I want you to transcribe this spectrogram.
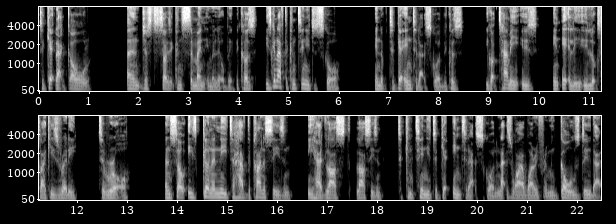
to get that goal and just so it can cement him a little bit because he's going to have to continue to score in the, to get into that squad because you got Tammy who's in Italy who looks like he's ready to roar. And so he's to need to have the kind of season he had last last season to continue to get into that squad. And that's why I worry for him. And goals do that,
